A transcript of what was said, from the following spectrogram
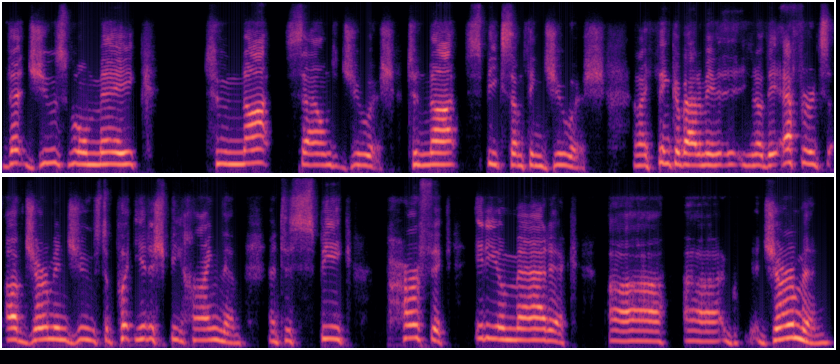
that Jews will make to not sound Jewish, to not speak something Jewish. And I think about, I mean, you know, the efforts of German Jews to put Yiddish behind them and to speak perfect, idiomatic uh, uh, German.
